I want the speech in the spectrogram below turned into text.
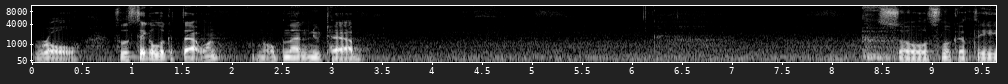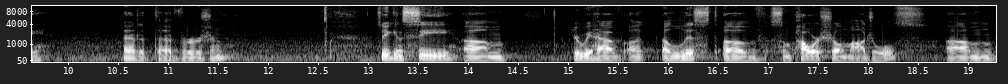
role. So let's take a look at that one. I'm gonna open that new tab. So let's look at the, edit that version. So you can see um, here we have a, a, list of some PowerShell modules. Um,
